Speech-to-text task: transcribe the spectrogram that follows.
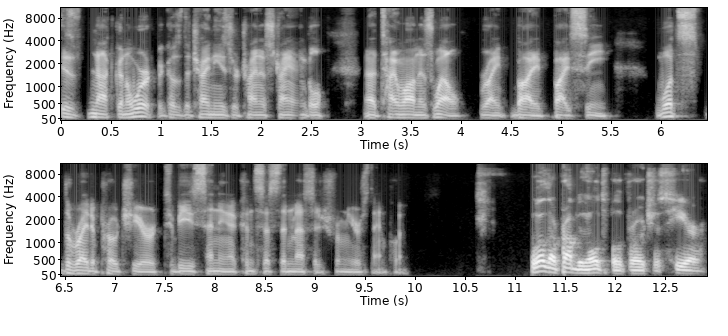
is not going to work because the Chinese are trying to strangle uh, Taiwan as well, right? By by sea. What's the right approach here to be sending a consistent message from your standpoint? Well, there are probably multiple approaches here.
